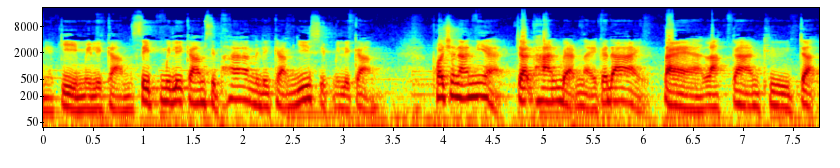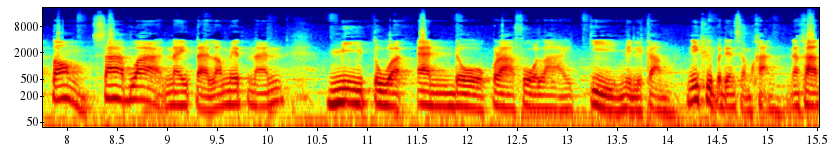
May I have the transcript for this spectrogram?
เนี่ยกี่มิลลิกรัม 10 มิลลิกรัม 15 มิลลิกรัม 20 มิลลิกรัม เพราะฉะนั้นเนี่ยจะทานแบบไหนก็ได้ แต่หลักการคือจะต้องทราบว่าในแต่ละเม็ดนั้นมีตัวแอนโดกราโฟไลกี่มิลลิกรัม นี่คือประเด็นสำคัญนะครับ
